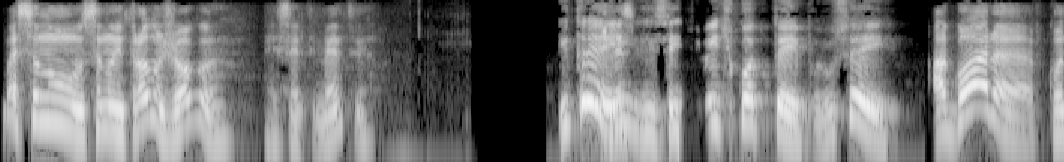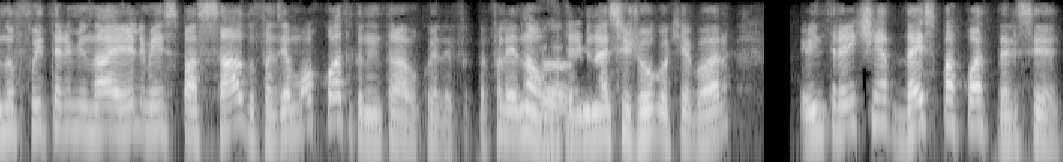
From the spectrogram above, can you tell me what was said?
Mas você não, você não entrou no jogo recentemente? Entrei. Recentemente quanto tempo? Não sei. Agora, quando eu fui terminar ele mês passado, fazia maior cota que eu não entrava com ele. Eu falei, não, vou ah. terminar esse jogo aqui agora. Eu entrei e tinha 10 pacotes da DLC.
